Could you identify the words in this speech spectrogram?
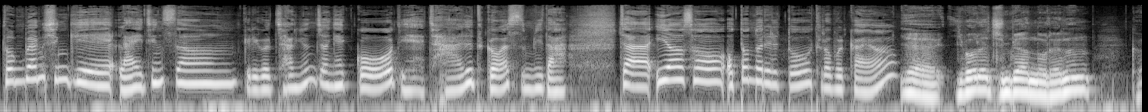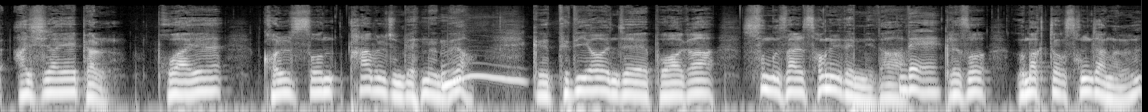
동방신기의 Rising Sun 그리고 장윤정의 꽃 예, 잘 듣고 왔습니다. 자, 이어서 어떤 노래를 또 들어볼까요? 예, 이번에 준비한 노래는 그 아시아의 별, 보아의 걸손 탑을 준비했는데요. 음. 그 드디어 이제 보아가 20살 성인이 됩니다. 네. 그래서 음악적 성장을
